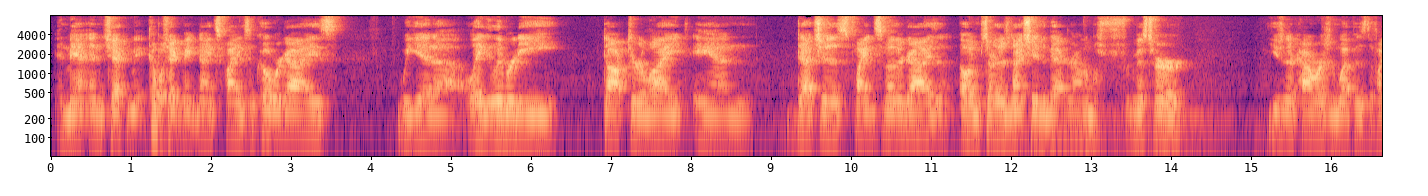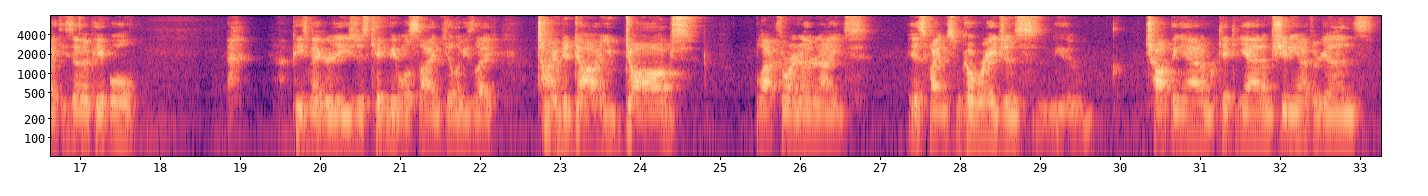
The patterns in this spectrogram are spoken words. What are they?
and man and checkmate, a couple checkmate knights fighting some Kobra guys. We get uh, Lady Liberty, Doctor Light, and Duchess fighting some other guys. Oh, I'm sorry. There's a Nightshade in the background. Almost missed her. Using their powers and weapons to fight these other people. Peacemaker, he's just kicking people aside and killing them. He's like, "Time to die, you dogs!" Blackthorn, another knight, is fighting some Kobra agents, either chopping at them or kicking at them, shooting at their guns.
